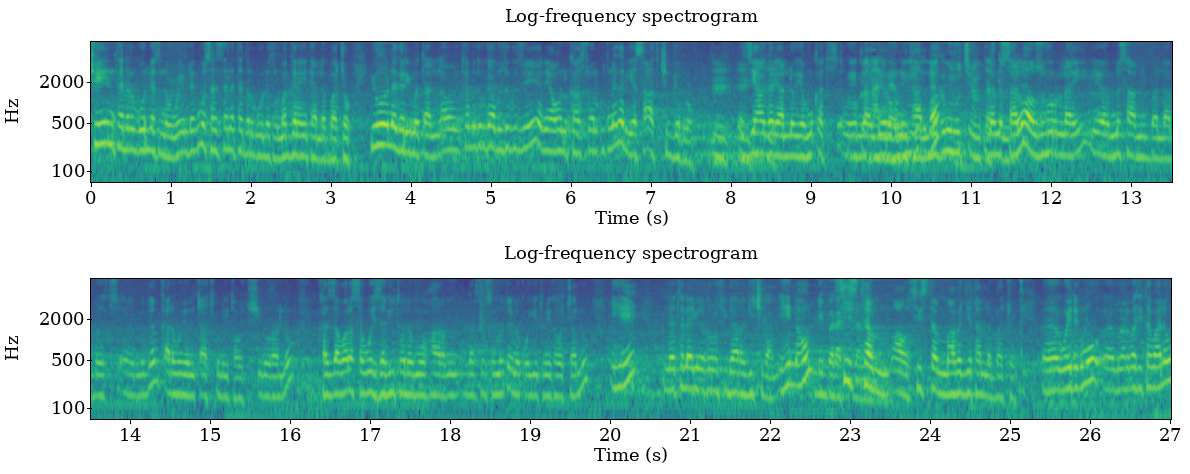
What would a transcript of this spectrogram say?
chain ተደርጎለት ነው ወይም ደግሞ ሰንሰለት ተደርጎለት ነው መገናኘት ያለባቸው። የሆነ ነገር ይመጣል። አሁን ከምግብ ጋር ብዙ ጊዜ እኔ አሁን ካስተዋልኩት ነገር የሰዓት ችግር ነው። እዚህ ሀገር ያለው የሙቀት ወይም የአየር ሁኔታ አለ። ለምሳሌ ያው ዙህር ላይ ምሳ የሚበላበት ምግብ ቀድሞ የመምጣት ሁኔታዎች ይኖራሉ። ከዛ በኋላ ሰዎች ዘግይቶ ደግሞ ሀረም ደርሶ ሲመጡ የመቆየት ሁኔታዎች አሉ። ይሄ ለተለያዩ ነገሮች ሊዳረግ ይችላል። ይሄን አሁን system አዎ system ማበጀት አለባቸው። ወይ ደግሞ ምናልባት የተባለው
